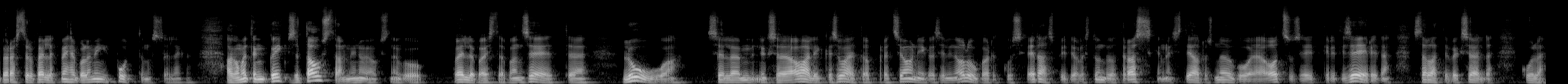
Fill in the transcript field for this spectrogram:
pärast tuleb välja, et mehel pole mingit puutumust sellega. aga ma ütlen, kõik, mis seal taustal minu jaoks nagu välja paistab, on see, et eh, luua selle niisuguse avalike suhete operatsiooniga selline olukord, kus edaspidi oleks tunduvalt raskem näiteks teadusnõukoja otsuseid kritiseerida, siis alati võiks öelda, kuule,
